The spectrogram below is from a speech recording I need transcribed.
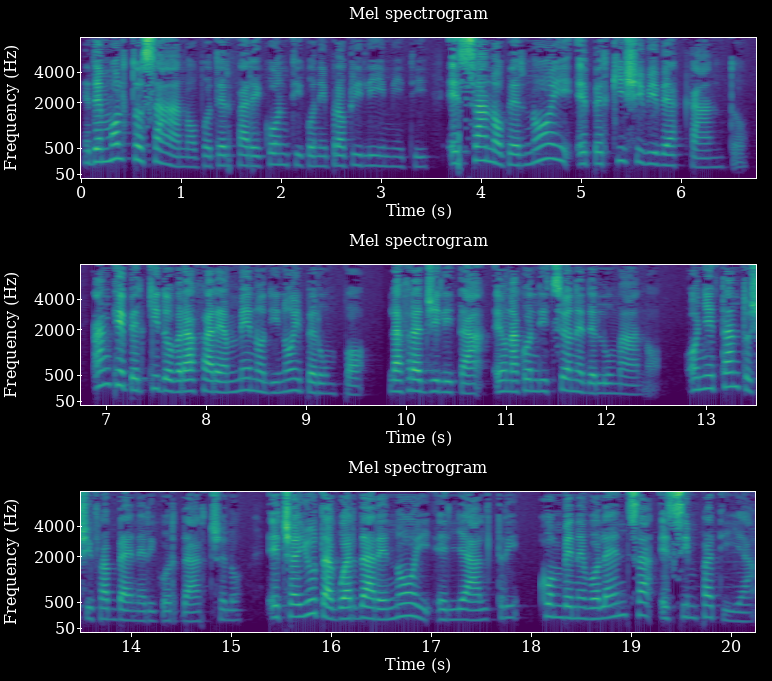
ed è molto sano poter fare i conti con i propri limiti, è sano per noi e per chi ci vive accanto, anche per chi dovrà fare a meno di noi per un po'. La fragilità è una condizione dell'umano. Ogni tanto ci fa bene ricordarcelo e ci aiuta a guardare noi e gli altri con benevolenza e simpatia.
